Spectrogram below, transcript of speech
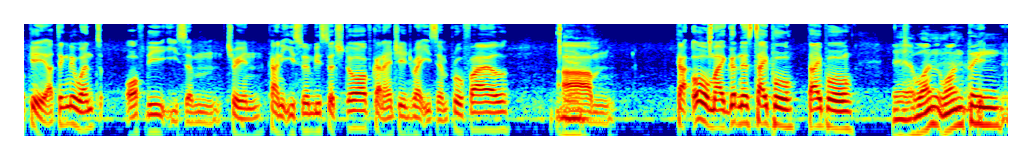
okay, I think they went off the eSIM train. Can the eSIM be switched off? Can I change my eSIM profile? Um, ca oh my goodness, typo, typo. Yeah, one one thing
